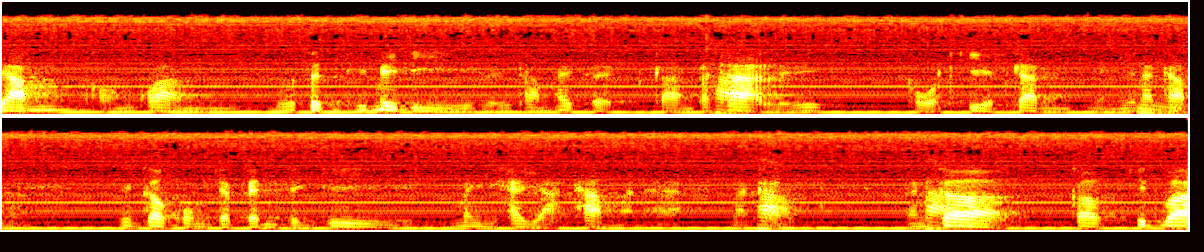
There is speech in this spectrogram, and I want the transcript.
ย้ำของความรู้สึกที่ไม่ดี หรือทำให้เกิดการประครัทะบหรือโกรธเกลียดกันอย่างนี้นะครับ ซึ่งก็คงจะเป็นสิ่งที่ไม่มีใครอยากทำอะนะฮะ นะครับนั้นครับก็ก็คิดว่า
